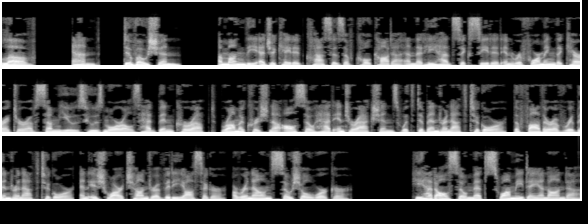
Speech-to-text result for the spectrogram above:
love and devotion among the educated classes of Kolkata and that he had succeeded in reforming the character of some youths whose morals had been corrupt. Ramakrishna also had interactions with Debendranath Tagore, the father of Rabindranath Tagore, and Ishwar Chandra Vidyasagar, a renowned social worker. He had also met Swami Dayananda.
